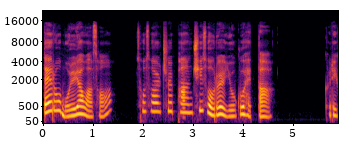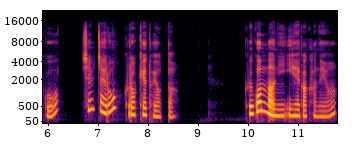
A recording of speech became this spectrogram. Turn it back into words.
때로 몰려와서 소설 출판 취소를 요구했다. 그리고 실제로 그렇게 되었다. 그것만이 이해가 가네요.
